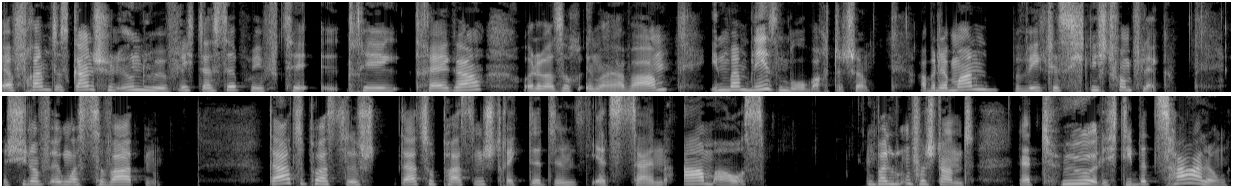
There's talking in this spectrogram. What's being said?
Er fand es ganz schön unhöflich, dass der Briefträger oder was auch immer er war, ihn beim Lesen beobachtete. Aber der Mann bewegte sich nicht vom Fleck. Er schien auf irgendwas zu warten. Dazu, passte, dazu passend streckte er jetzt seinen Arm aus. Paluten verstand. Natürlich, die Bezahlung.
